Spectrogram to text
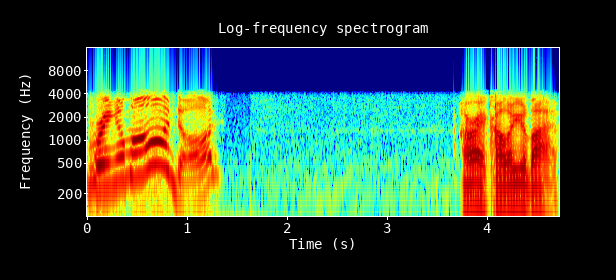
Bring 'em on, dog. All right, caller, you're live.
